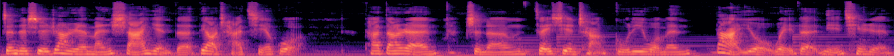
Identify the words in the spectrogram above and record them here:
真的是让人蛮傻眼的调查结果。他当然只能在现场鼓励我们大有为的年轻人，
